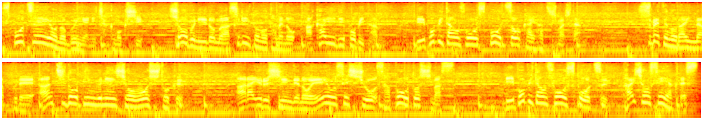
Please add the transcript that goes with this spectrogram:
スポーツ栄養の分野に着目し勝負に挑むアスリートのための赤いリポビタンリポビタン4スポーツを開発しました。全てのラインナップでアンチドーピング認証を取得。あらゆるシーンでの栄養摂取をサポートします。リポビタン4スポーツ大正製薬です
